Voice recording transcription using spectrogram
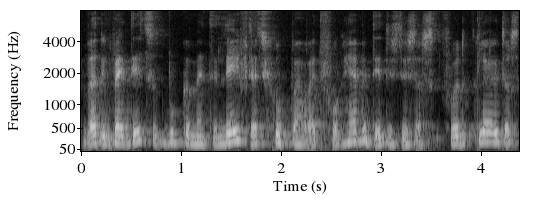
wat ik bij dit soort boeken met de leeftijdsgroep waar we het voor hebben, dit is dus als, voor de kleuters.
